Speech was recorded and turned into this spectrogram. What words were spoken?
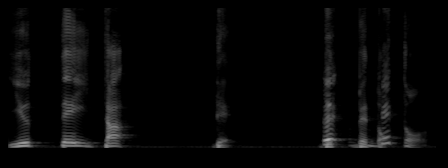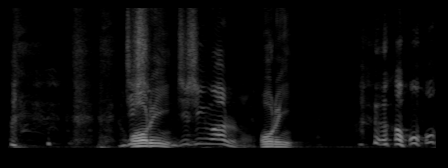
言っていた。で。えベッド。ベッド？自オールイン信自信はあるの？オールイン オ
